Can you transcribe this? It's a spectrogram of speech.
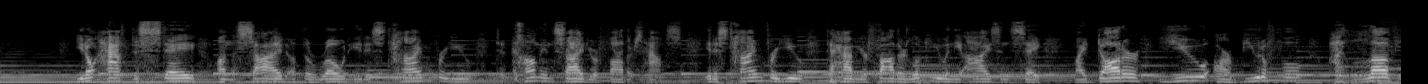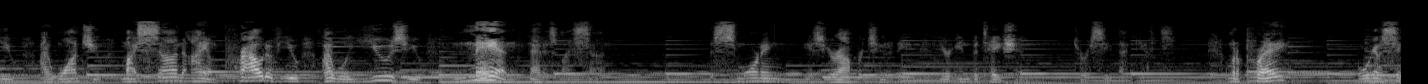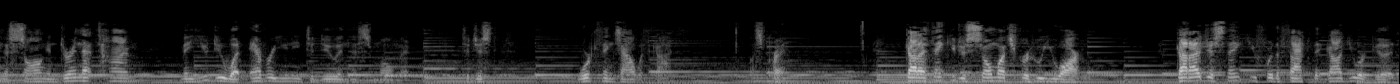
You don't have to stay on the side of the road. It is time for you to come inside your father's house. It is time for you to have your father look you in the eyes and say, my daughter, you are beautiful. I love you. I want you. My son, I am proud of you. I will use you. Man, that is my son. This morning is your opportunity, your invitation to receive that gift. I'm going to pray. We're going to sing a song. And during that time, may you do whatever you need to do in this moment to just work things out with God. Let's pray. God, I thank you just so much for who you are. God, I just thank you for the fact that, God, you are good.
